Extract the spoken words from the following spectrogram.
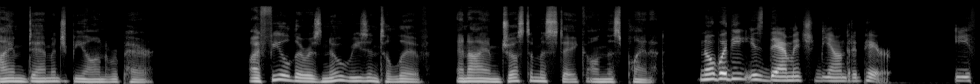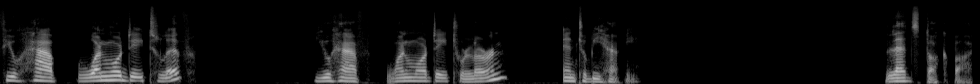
I am damaged beyond repair. I feel there is no reason to live, and I am just a mistake on this planet. Nobody is damaged beyond repair. If you have one more day to live, you have one more day to learn and to be happy. Let's talk about it.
